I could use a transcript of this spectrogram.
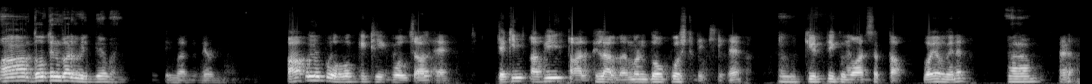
हाँ दो तीन बार मिल गया भाई। तीन बार मिले आप उनको हो कि ठीक बोलचाल है? लेकिन अभी हाल फ़िलहाल में मैंने दो पोस्ट देखी है। हम्म। कीर्ति कुमार सत्ता वही होंगे ना? हाँ। है ना?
